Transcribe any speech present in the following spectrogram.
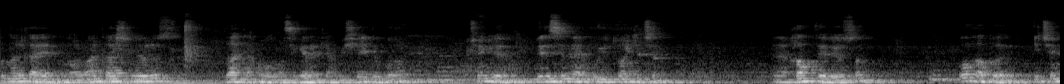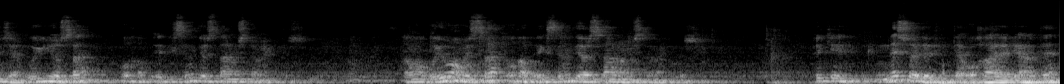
Bunları gayet normal karşılıyoruz. Zaten olması gereken bir şeydi bu. Çünkü birisine uyutmak için e, hap veriyorsun. O hapı içince uyuyorsa o hap etkisini göstermiş demektir. Ama uyumamışsa o hap etkisini göstermemiş demektir. Peki ne söyledik de o hale geldi?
